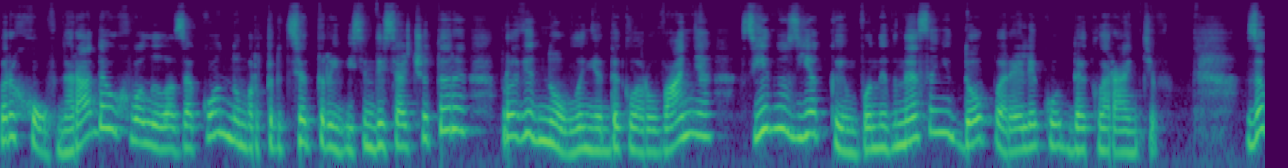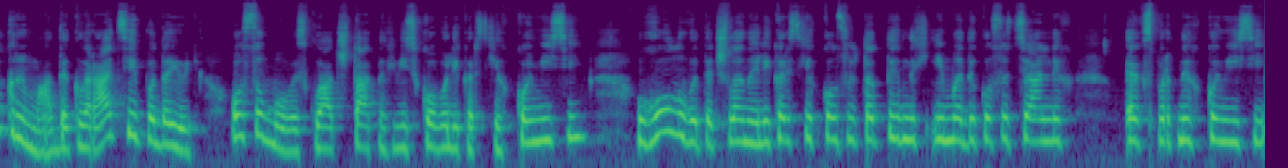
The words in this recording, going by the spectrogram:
Верховна Рада ухвалила закон номер 3384 про відновлення декларування, згідно з яким вони внесені до переліку декларантів. Зокрема, декларації подають особовий склад штатних військово-лікарських комісій, голови та члени лікарських консультативних і медико-соціальних експертних комісій,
